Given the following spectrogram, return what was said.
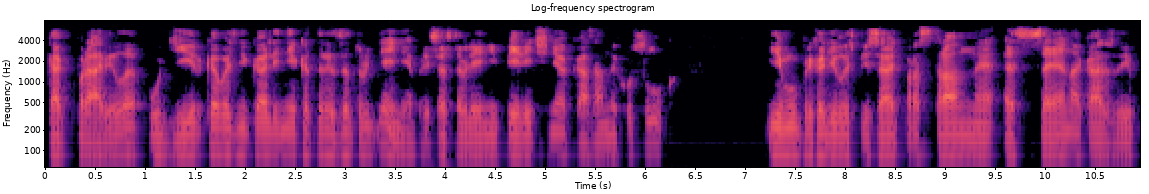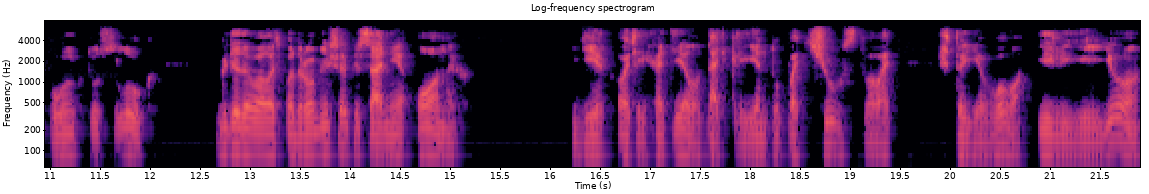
Как правило, у Дирка возникали некоторые затруднения при составлении перечня оказанных услуг. Ему приходилось писать пространное эссе на каждый пункт услуг, где давалось подробнейшее описание он их. Дирк очень хотел дать клиенту почувствовать, что его или ее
